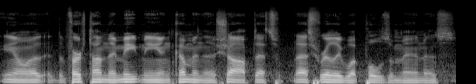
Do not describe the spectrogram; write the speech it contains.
you know, uh, the first time they meet me and come into the shop, that's that's really what pulls them in is,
